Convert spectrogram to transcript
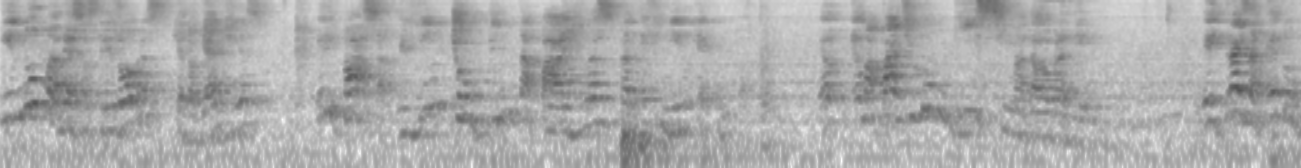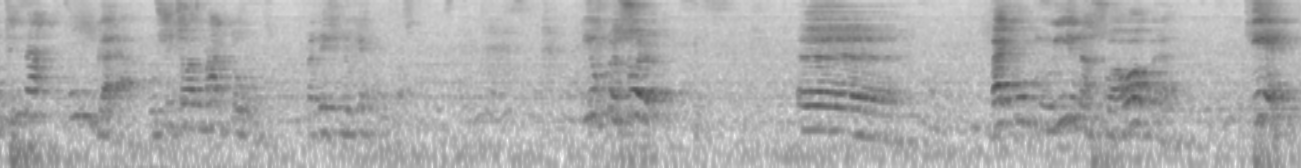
E numa dessas três obras, que é do Aguiar Dias, ele passa 20 ou 30 páginas para definir o que é culpa. É, é uma parte longuíssima da obra dele. Ele traz até doutrina húngara, um sujeito chamado Marton, para definir o que é culpa. E o professor uh, vai concluir na sua obra que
